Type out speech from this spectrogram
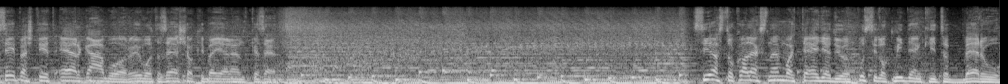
Szép estét R. Gábor, ő volt az első, aki bejelentkezett. Sziasztok Alex, nem vagy te egyedül, puszilok mindenkit, Beru.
